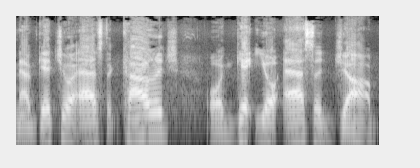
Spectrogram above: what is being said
Now get your ass to college or get your ass a job.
